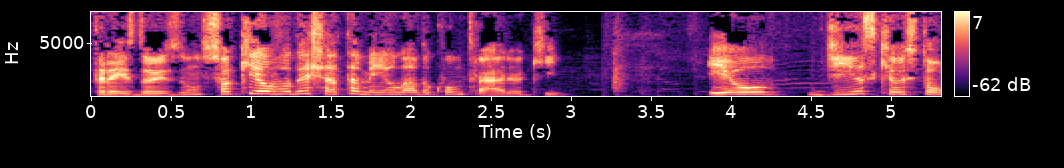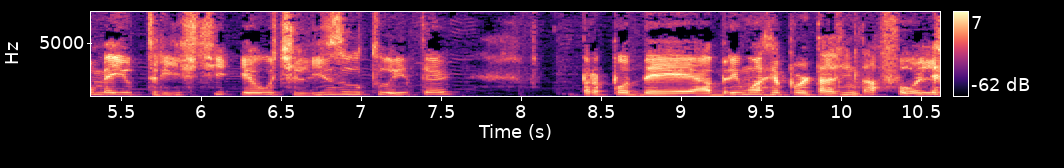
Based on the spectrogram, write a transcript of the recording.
3, 2, 1. Só que eu vou deixar também o lado contrário aqui. Eu, dias que eu estou meio triste, eu utilizo o Twitter para poder abrir uma reportagem da Folha,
